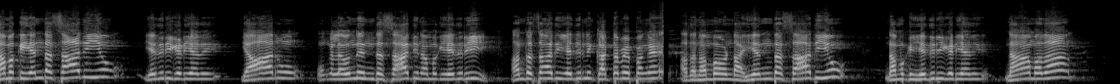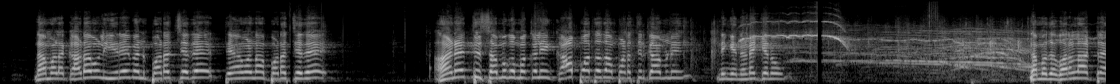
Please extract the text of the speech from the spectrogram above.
நமக்கு எந்த சாதியும் எதிரி கிடையாது. யாரும் உங்களை வந்து இந்த சாதி நமக்கு எதிரி அந்த சாதி எதிரின்னு கட்டமைப்பாங்க. அதை நம்ப வேண்டாம். எந்த சாதியும் நமக்கு எதிரி கிடையாது. நாம தான் நம்மளை கடவுள் இறைவன் படைச்சதே தேவனா படைச்சதே அனைத்து சமூக மக்களையும் காப்பாற்ற தான் படைச்சிருக்காமனு நீங்க நினைக்கணும். நமது வரலாற்றை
